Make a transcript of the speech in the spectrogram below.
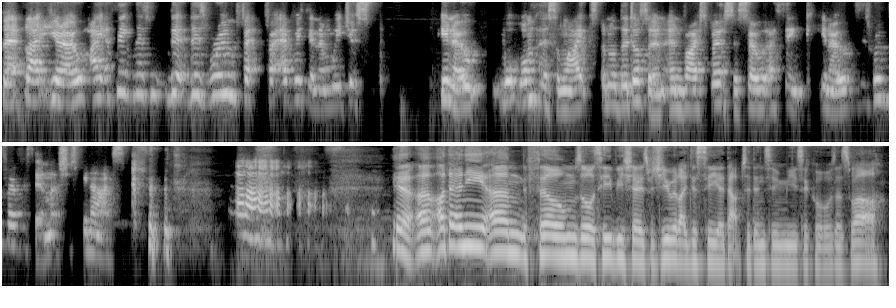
But like you know, I, I think there's there's room for for everything, and we just you know what one person likes another doesn't and vice versa so i think you know there's room for everything let's just be nice yeah um, are there any um films or tv shows which you would like to see adapted into musicals as well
